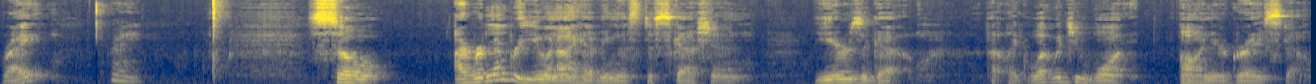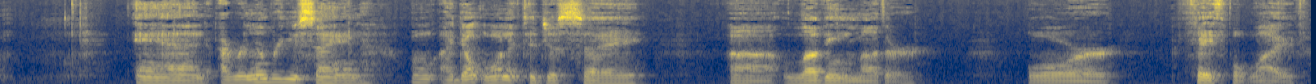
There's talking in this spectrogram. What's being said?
right? Right. So I remember you and I having this discussion years ago about like what would you want on your gravestone? And I remember you saying, well, I don't want it to just say uh, loving mother or faithful wife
